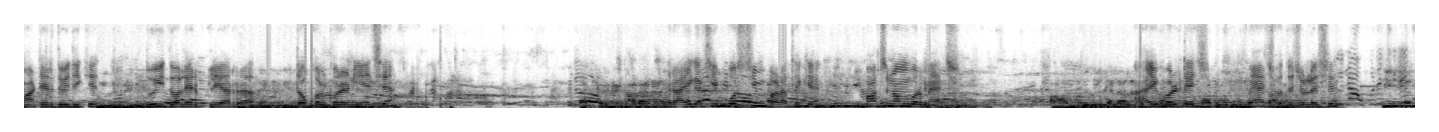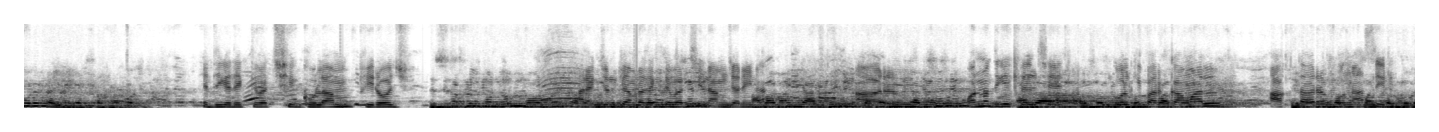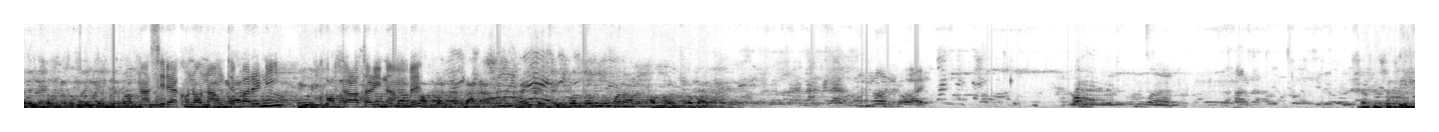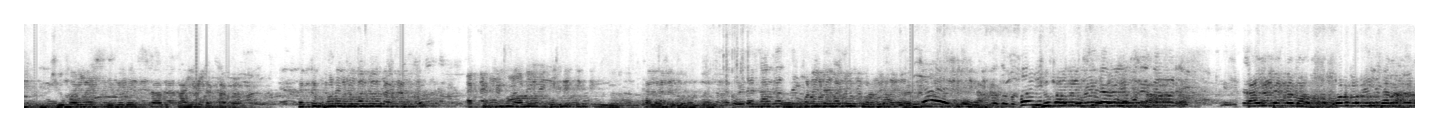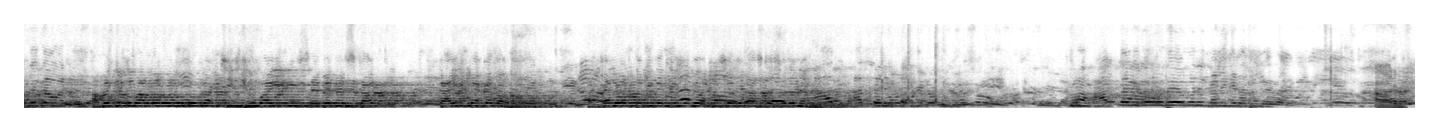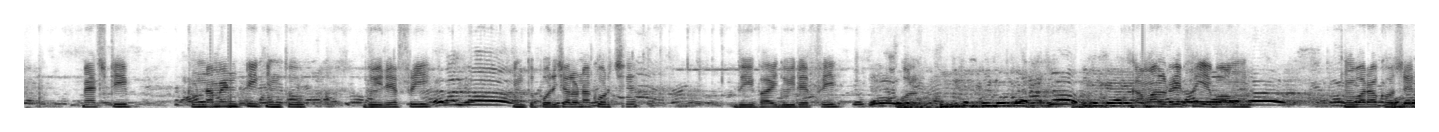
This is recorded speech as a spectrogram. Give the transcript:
মাঠের দুই দিকে দুই দলের প্লেয়াররা দখল করে নিয়েছে। রায়গাছি পশ্চিম পাড়া থেকে পাঁচ number match. High voltage match হতে চলেছে। এদিকে দেখতে পাচ্ছি গোলাম ফিরোজ আর একজনকে আমরা দেখতে পাচ্ছি নাম জানি না। আর অন্যদিকে খেলছে গোলকিপার কামাল আক্তার ও নাসির। নাসির এখনও নামতে পারেনি খুব তাড়াতাড়ি নামবে। সাথে সাথে জুবাই সেভেন স্টার টাকা একটু ফোনে যোগাযোগ রাখবেন। একটা টিম অনেক দেরিতে খেলা শুরু হচ্ছে ফোনে যোগাযোগ করবে। কাই দশ পরবর্তী খেলা। আমরা কিন্তু বারবার অনুরোধ রাখছি, জুবাই সেভেন স্টার কাই টাকা দশ খেলোয়াড় তালিকা হিসেবে অফিসিয়াল কাজটা সেরে নেবে। আর ম্যাচটি টুর্নামেন্টটি কিন্তু দুই রেফরি কিন্তু পরিচালনা করছে দুই ভাই, দুই রেফরি? কামাল রেফরি এবং মোবারক হোসেন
